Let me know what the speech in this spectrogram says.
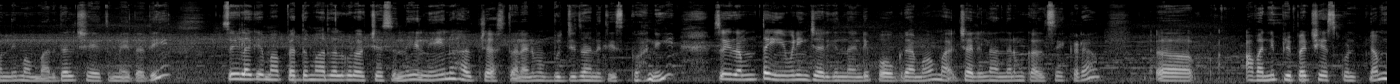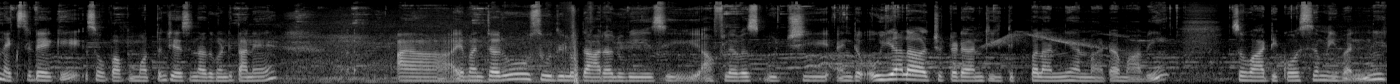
ఉంది మా మరదల చేతి మీదది. సో ఇలాగే మా పెద్ద మరదలు కూడా వచ్చేసింది. నేను హెల్ప్ చేస్తానని మా బుజ్జిదాన్ని తీసుకొని. సో ఇదంతా ఈవినింగ్ జరిగిందండి ప్రోగ్రాము. మా చెల్లెలు అందరం కలిసి ఇక్కడ అవన్నీ ప్రిపేర్ చేసుకుంటున్నాం నెక్స్ట్ డేకి. సో పాపం మొత్తం చేసింది అదిగోండి తనే. ఏమంటారు? సూదిలో దారాలు వేసి ఆ ఫ్లవర్స్ గుచ్చి అండ్ ఉయ్యాల చుట్టడానికి తిప్పలన్నీ అనమాట మావి. సో వాటి కోసం ఇవన్నీ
